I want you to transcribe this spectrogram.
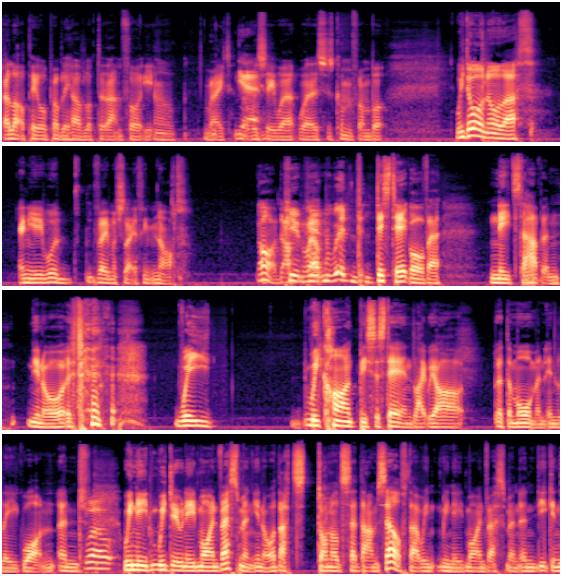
a lot of people probably have looked at that and thought, you know, right, Yeah. we see where where this is coming from, but we don't know that. and you would very much like to think not. Oh, Pu- well, pu- this takeover needs to happen. You know, we we can't be sustained like we are at the moment in League One, and Well, we need we do need more investment. You know, that's Donald said that himself that we we need more investment, and you can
